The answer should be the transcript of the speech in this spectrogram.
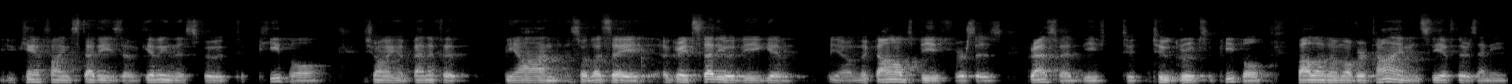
you can't find studies of giving this food to people showing a benefit beyond. So let's say a great study would be give, you know, McDonald's beef versus grass-fed beef to two groups of people, follow them over time and see if there's any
